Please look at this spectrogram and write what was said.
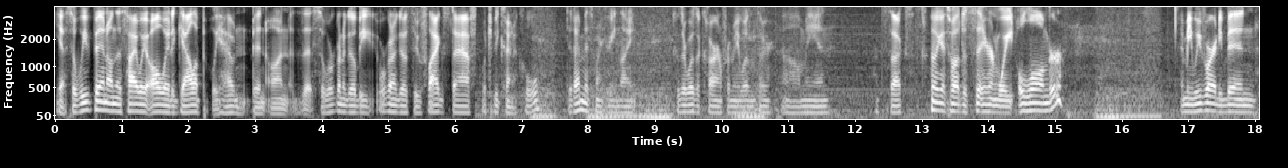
Yeah, so we've been on this highway all the way to Gallup. We haven't been on this. So we're going to go be we're going to go through Flagstaff, which would be kind of cool. Did I miss my green light? Because there was a car in front of me, wasn't there? Oh, man. That sucks. I guess we'll just sit here and wait longer. I mean, we've already been,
